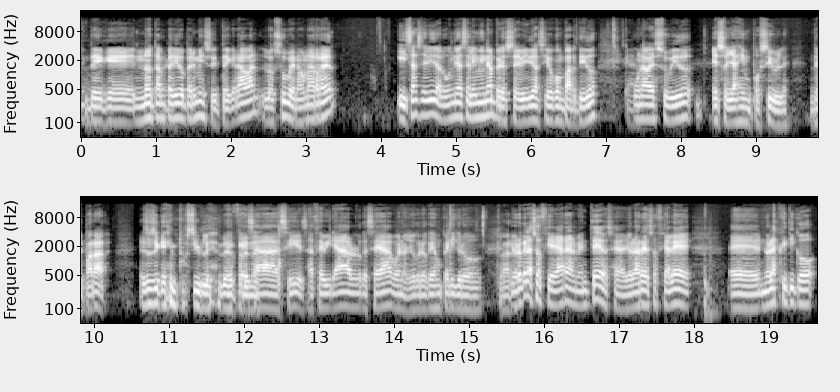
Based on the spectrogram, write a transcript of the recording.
de que no te han pedido permiso y te graban, lo suben a una red y si ese vídeo algún día se elimina, pero ese vídeo ha sido compartido. Claro. Una vez subido, eso ya es imposible de parar. Eso sí que es imposible de frenar. Esa, sí, se hace viral o lo que sea, bueno, yo creo que es un peligro. Claro. Yo creo que la sociedad realmente, o sea, yo las redes sociales eh, no las critico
